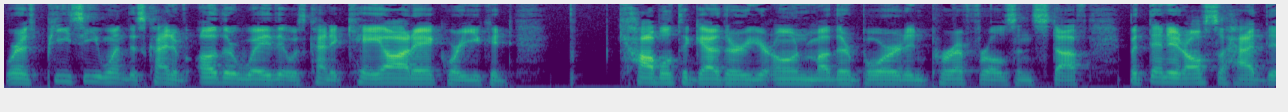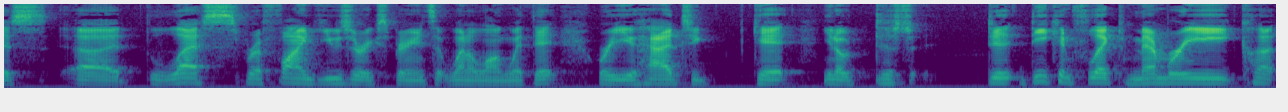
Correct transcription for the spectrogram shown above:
Whereas PC went this kind of other way that was kind of chaotic, where you could cobble together your own motherboard and peripherals and stuff. But then it also had this uh, less refined user experience that went along with it, where you had to get you know dis- de- deconflict memory co-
